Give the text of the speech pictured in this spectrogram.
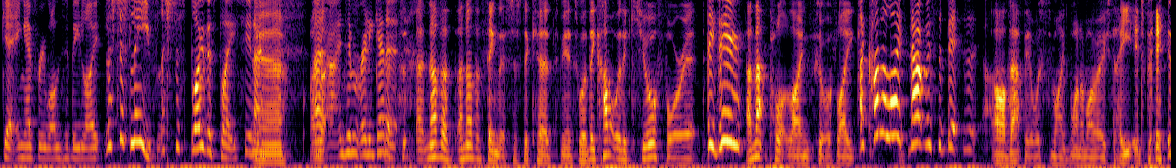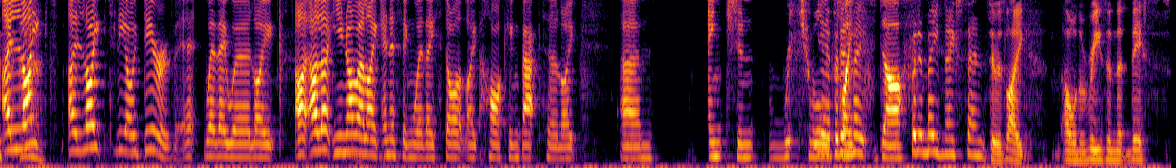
getting everyone to be like let's just leave. Let's just blow this place you know? Yeah. I, I didn't really get it. another another thing that's just occurred to me is well, they come up with a cure for it, they do. And that plot line's sort of like, i kind of like that was the bit that oh, that bit was my one of my most hated bits. I liked I liked the idea of it where they were like I, I like you know I like anything where they start like harking back to like um ancient ritual Yeah, type made- stuff. But it made no sense. It was like, oh, the reason that this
